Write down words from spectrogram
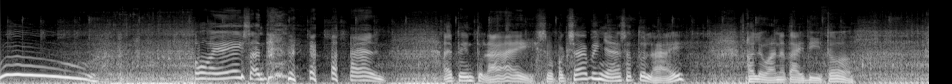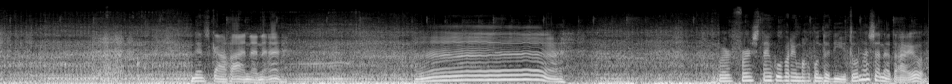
Woo! Okay, saan Ito yung tulay. So pag sabi niya sa tulay, kaliwa na tayo dito. Then kakaanan na. Ah. For first time ko pa rin makapunta dito. Nasaan na tayo?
